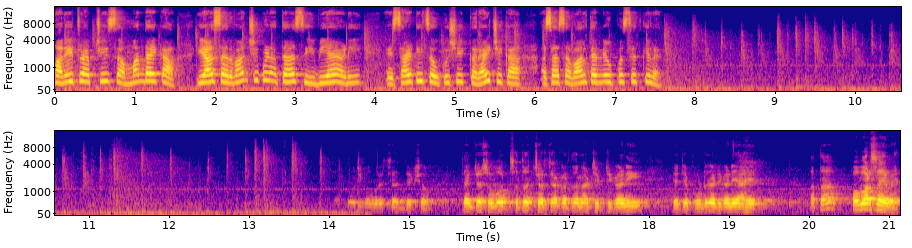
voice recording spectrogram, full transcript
हनी ट्रॅपची संबंध आहे का? या सर्वांची पण आता सी बी आय आणि एस आय टी चौकशी करायची का? असा सवाल त्यांनी उपस्थित केला आहे अध्यक्ष त्यांच्यासोबत सतत चर्चा करताना ठिकठिकाणी याचे फोटो त्या ठिकाणी आहेत. आता पवार साहेब आहेत.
